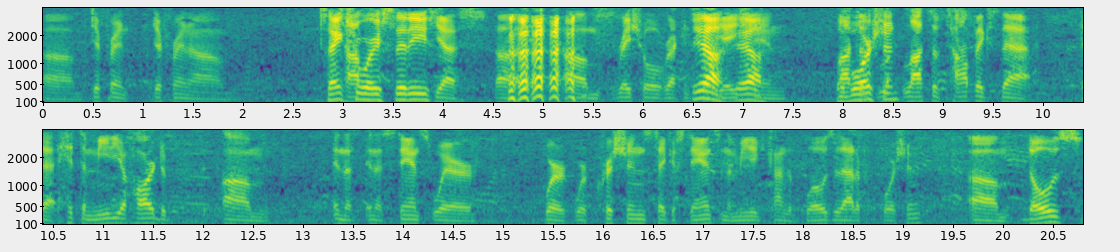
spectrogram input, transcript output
um, different different um, Sanctuary cities. yes, uh, um, racial reconciliation, Lots Abortion. of, lots of topics that that hit the media hard to, um, in the in the stance where where where Christians take a stance and the media kind of blows it out of proportion. Um, those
